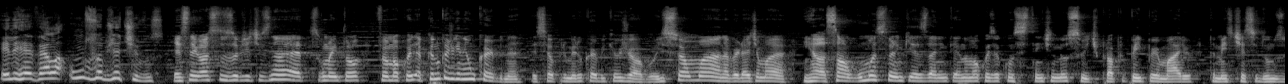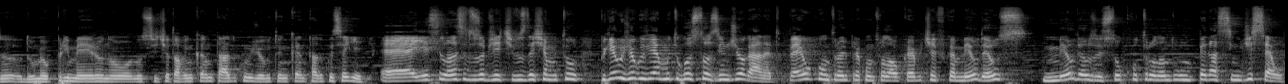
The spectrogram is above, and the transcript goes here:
ele revela um dos objetivos. Esse negócio dos objetivos, né, tu comentou, foi uma coisa. É porque eu nunca joguei nenhum Kirby, né? Esse é o primeiro Kirby que eu jogo. Isso é uma, na verdade, uma. Em relação a algumas franquias da Nintendo, uma coisa consistente no meu Switch. O próprio Paper Mario também tinha sido um do, do meu primeiro no, no Switch. Eu tava encantado com o jogo, tô encantado com esse aqui. É, e esse lance dos objetivos deixa muito. Porque o jogo já é muito gostosinho de jogar, né? Tu pega o controle para controlar o Kirby e já fica, meu Deus, meu Deus, eu estou controlando um pedacinho de céu.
